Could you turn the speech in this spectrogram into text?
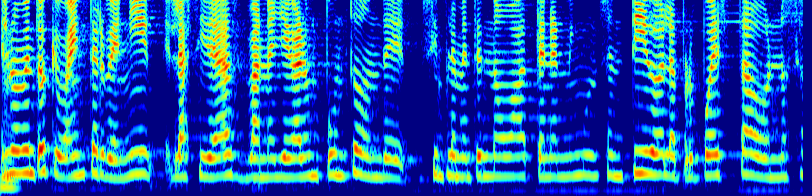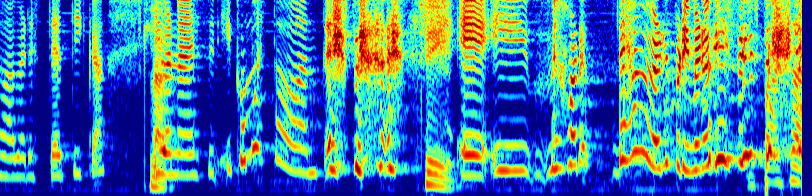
el momento que va a intervenir, las ideas van a llegar a un punto donde simplemente no va a tener ningún sentido la propuesta o no se va a ver estética y van a decir, ¿y cómo estaba antes? Sí. Eh, y mejor, déjame ver el primero que hiciste. Pasa,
